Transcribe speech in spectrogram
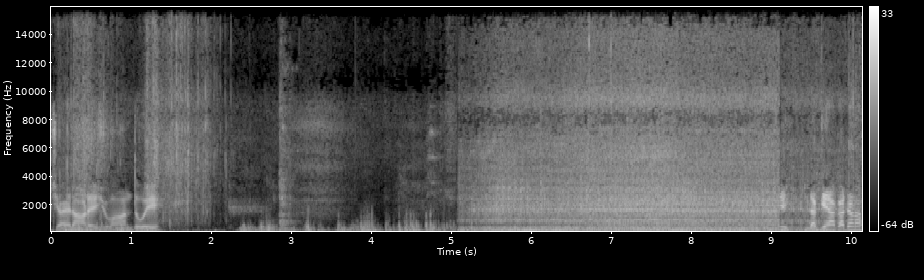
ਚਾਇਰਾਂ ਵਾਲੇ ਜਵਾਨ ਦੋਏ। ਲੱਗਿਆ ਕੱਢਣ।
